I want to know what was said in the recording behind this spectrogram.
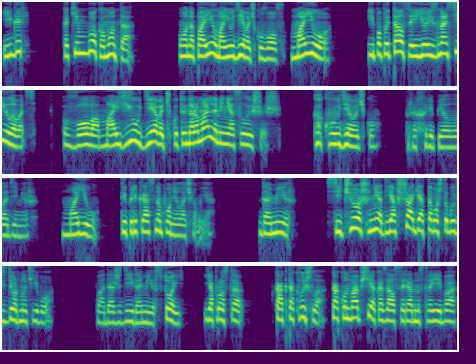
«Игорь? Каким боком он-то?» «Он опоил мою девочку, Вов, мою!» И попытался ее изнасиловать. «Вова, мою девочку, ты нормально меня слышишь?» «Какую девочку?» — прохрипел Владимир. «Мою. Ты прекрасно понял, о чем я». «Дамир, сечешь? Нет, я в шаге от того, чтобы вздернуть его». «Подожди, Дамир, стой. Я просто... Как так вышло? Как он вообще оказался рядом с твоей ба...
